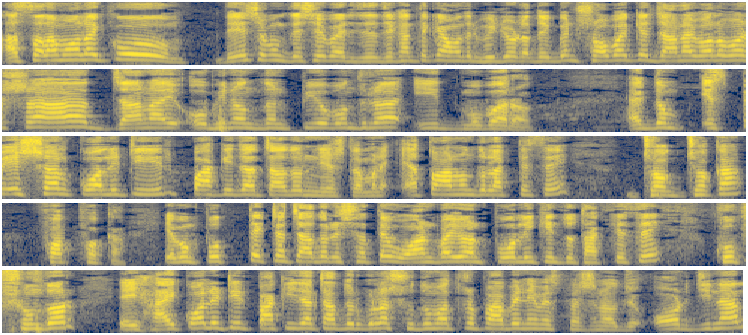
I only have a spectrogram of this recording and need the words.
আসসালামু আলাইকুম। দেশ এবং দেশের বাইরে যেখান থেকে আমাদের ভিডিওটা দেখবেন, সবাইকে জানাই ভালোবাসা, জানাই অভিনন্দন প্রিয় বন্ধুরা, ঈদ মুবারক। একদম স্পেশাল কোয়ালিটির পাকিজা চাদর নিয়ে আসলাম। মানে এত আনন্দ লাগতেছে, ঝকঝকা, ফকফকা। এবং প্রত্যেকটা চাদরের সাথে ওয়ান বাই ওয়ান পলি কিন্তু থাকতেছে। খুব সুন্দর। এই হাই কোয়ালিটির পাকিজা চাদরগুলো শুধুমাত্র পাবেন এম এস ফ্যাশন হাউসে অরিজিনাল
